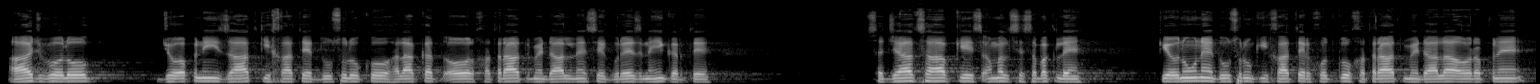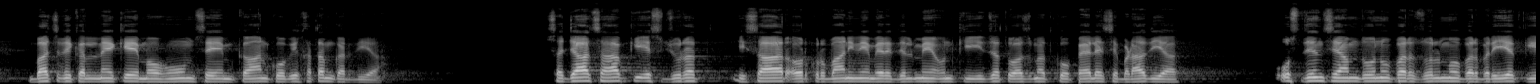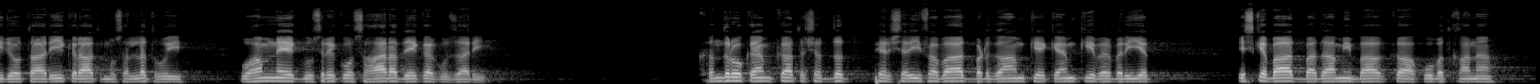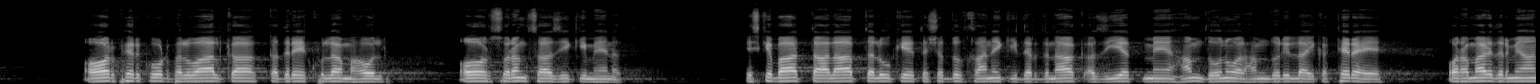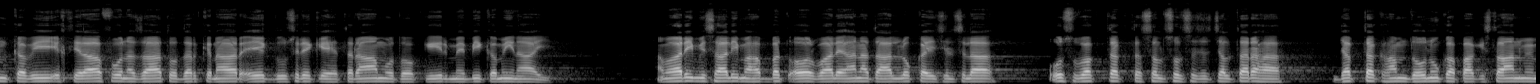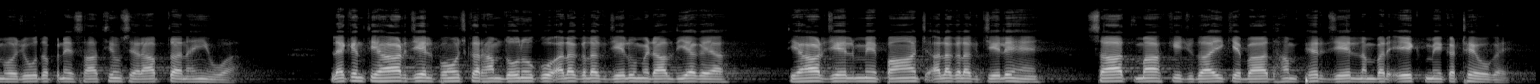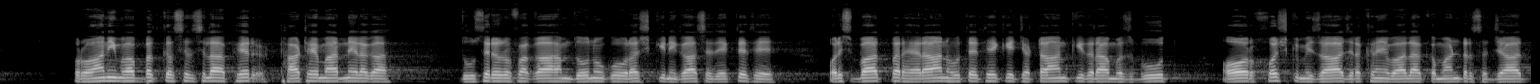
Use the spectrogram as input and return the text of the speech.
آج وہ لوگ جو اپنی ذات کی خاطر دوسروں کو ہلاکت اور خطرات میں ڈالنے سے گریز نہیں کرتے، سجاد صاحب کے اس عمل سے سبق لیں کہ انہوں نے دوسروں کی خاطر خود کو خطرات میں ڈالا اور اپنے بچ نکلنے کے موہوم سے امکان کو بھی ختم کر دیا۔ سجاد صاحب کی اس جرت اثار اور قربانی نے میرے دل میں ان کی عزت و عظمت کو پہلے سے بڑھا دیا۔ اس دن سے ہم دونوں پر ظلم و بربریت کی جو تاریخ رات مسلط ہوئی، وہ ہم نے ایک دوسرے کو سہارا دے کر گزاری۔ کھندرو کیمپ کا تشدد، پھر شریف آباد، بڈگام کے کیمپ کی بربریت، اس کے بعد بادامی باغ کا عقوبت خانہ، اور پھر کوٹ بھلوال کا قدرے کھلا ماحول اور سرنگ سازی کی محنت۔ اس کے بعد تالاب تلو کے تشدد خانے کی دردناک اذیت میں ہم دونوں الحمدللہ اکٹھے رہے اور ہمارے درمیان کبھی اختلاف و نژات و درکنار ایک دوسرے کے احترام و توقیر میں بھی کمی نہ آئی۔ ہماری مثالی محبت اور والہانہ تعلق کا یہ سلسلہ اس وقت تک تسلسل سے چلتا رہا جب تک ہم دونوں کا پاکستان میں موجود اپنے ساتھیوں سے رابطہ نہیں ہوا۔ لیکن تہاڑ جیل پہنچ کر ہم دونوں کو الگ الگ جیلوں میں ڈال دیا گیا۔ تہاڑ جیل میں پانچ الگ الگ جیلیں ہیں۔ سات ماہ کی جدائی کے بعد ہم پھر جیل نمبر ایک میں اکٹھے ہو گئے۔ روحانی محبت کا سلسلہ پھر ٹھاٹھے مارنے لگا۔ دوسرے رفقا ہم دونوں کو رش کی نگاہ سے دیکھتے تھے اور اس بات پر حیران ہوتے تھے کہ چٹان کی طرح مضبوط اور خشک مزاج رکھنے والا کمانڈر سجاد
